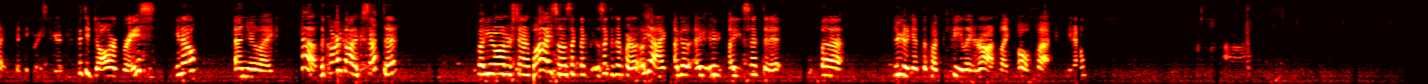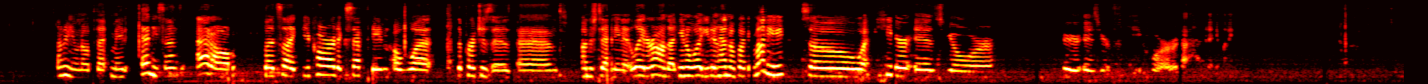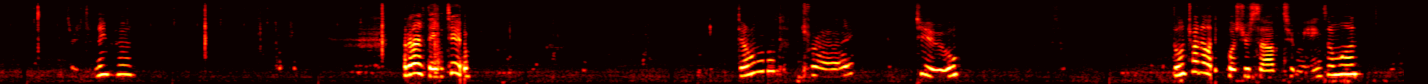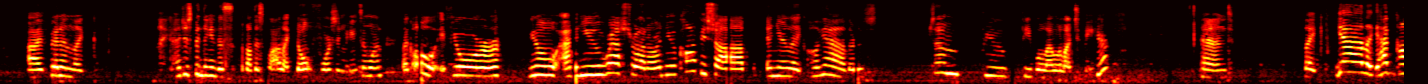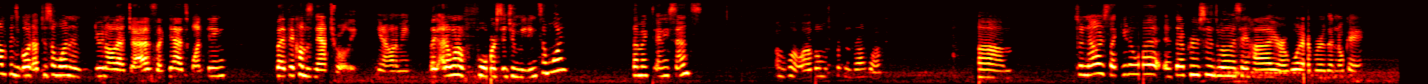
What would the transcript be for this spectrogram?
like fifty grace period, fifty dollar grace, you know, and you're like, yeah, the card got accepted, but you don't understand why. So it's like the it's like the debit card. oh yeah, I, I got I, I accepted it, but you're gonna get the fucking fee later on. Like, oh fuck, you know. I don't even know if that made any sense at all. But it's like your card accepting of what the purchase is and understanding it later on that you know what you didn't have no fucking money, so here is your here is your fee for not having any money. neighborhood. Another thing too. Don't try to don't try to like push yourself to meeting someone. I've been in like like I just been thinking this about this a lot. Like don't force in meeting someone. Like oh if you're you know at a new restaurant or a new coffee shop and you're like oh yeah there's some few people I would like to meet here and like yeah like having confidence going up to someone and doing all that jazz like yeah it's one thing but if it comes naturally you know what i mean? Like i don't want to force into meeting someone. That makes any sense. Oh whoa i almost in the wrong block. Um so now it's like you know what? If that person's willing to say hi or whatever then okay.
